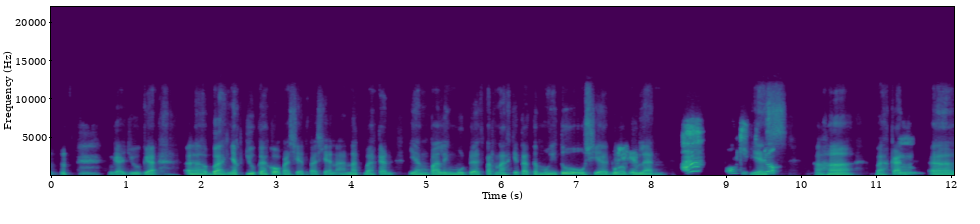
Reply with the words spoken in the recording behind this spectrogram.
Enggak juga. Uh, banyak juga kok pasien-pasien anak, bahkan yang paling muda pernah kita temui itu usia dua bulan. Ah? Oh gitu, yes. dok? Aha. Bahkan hmm. uh,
